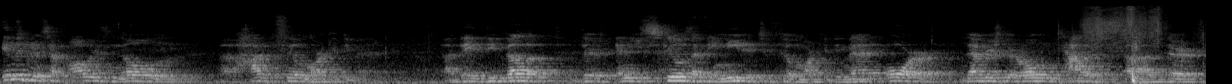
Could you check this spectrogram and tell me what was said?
immigrants have always known uh, how to fill market demand. Uh, they developed their, any skills that they needed to fill market demand or leverage their own talents, uh, their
